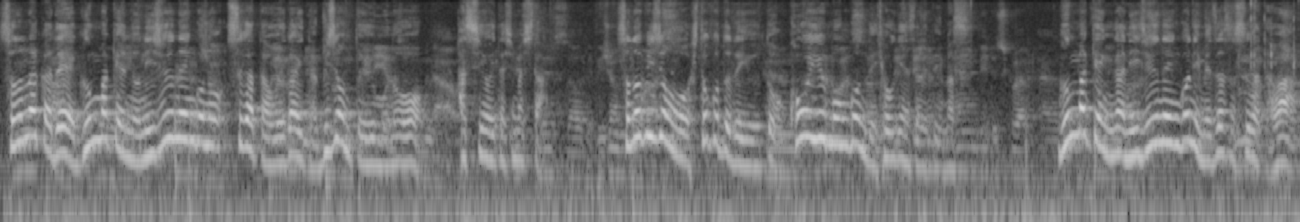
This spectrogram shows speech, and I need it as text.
その中で群馬県の20年後の姿を描いたビジョンというものを発信をいたしました。そのビジョンを一言で言うとこういう文言で表現されています。群馬県が20年後に目指す姿は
